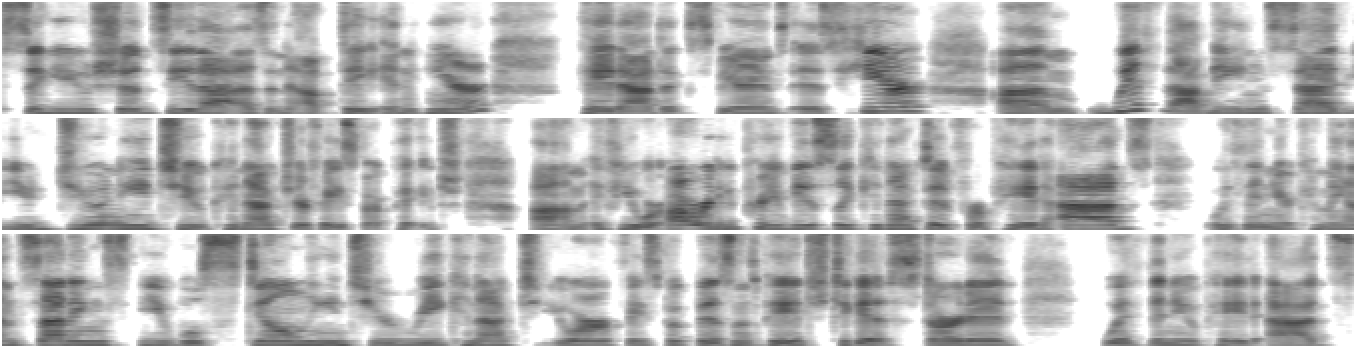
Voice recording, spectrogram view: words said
so you should see that as an update in here. Paid ad experience is here. Um, with that being said, you do need to connect your Facebook page. Um, if you were already previously connected for paid ads within your command settings, you will still need to reconnect your Facebook business page to get started with the new paid ads.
